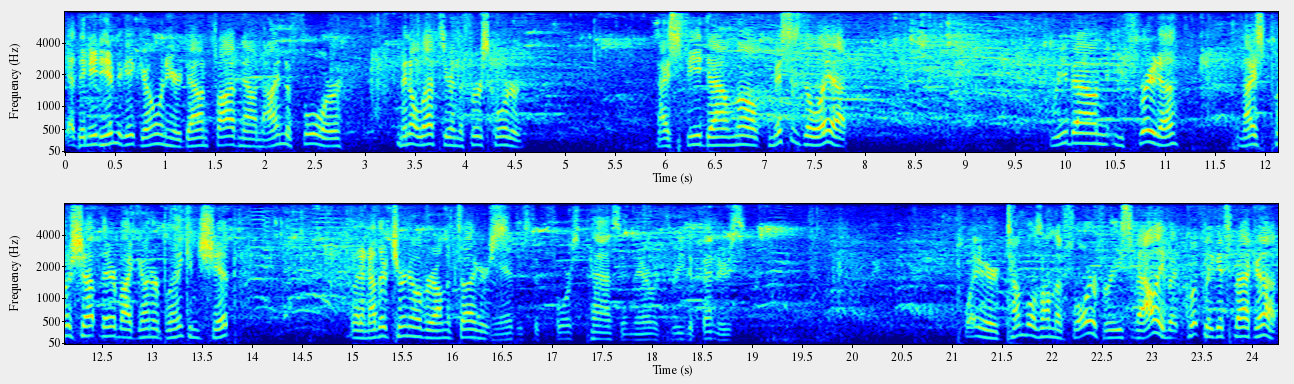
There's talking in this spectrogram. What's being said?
Yeah, they need him to get going here. Down five now, nine to four. Minute left here in the first quarter. Nice feed down low. Misses the layup. Rebound Ephrata. Nice push up there by Gunnar Blankenship. But another turnover on the Tigers. Yeah, just a forced pass in there with three defenders. Player tumbles on the floor for East Valley, but quickly gets back up.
